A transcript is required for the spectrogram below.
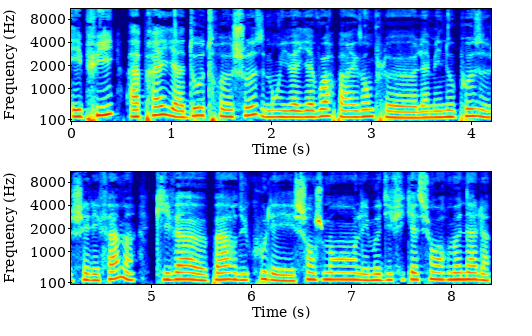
Et puis après, il y a d'autres choses. Bon, il va y avoir par exemple euh, la ménopause chez les femmes, qui va euh, par du coup les changements, les modifications hormonales,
